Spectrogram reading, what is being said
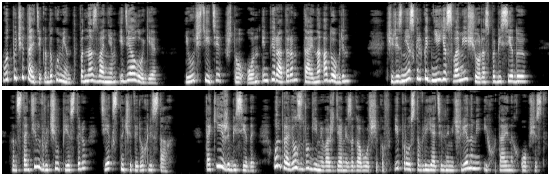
Вот почитайте-ка документ под названием «Идеология» и учтите, что он императором тайно одобрен. Через несколько дней я с вами еще раз побеседую». Константин вручил Пестелю текст на четырех листах. Такие же беседы он провел с другими вождями заговорщиков и просто влиятельными членами их тайных обществ.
